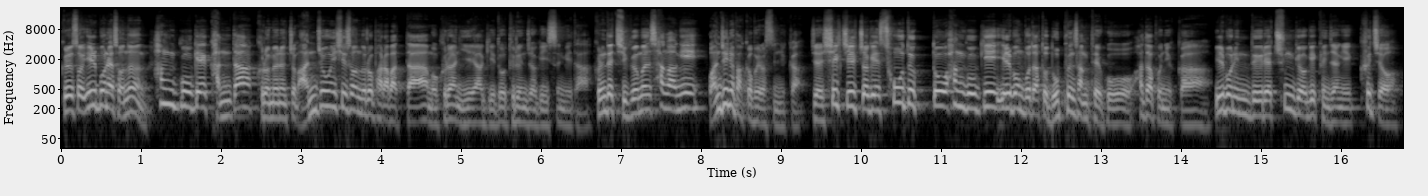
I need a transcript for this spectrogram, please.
그래서 일본에서는 한국에 간다 그러면은 좀 안 좋은 시선으로 바라봤다 뭐 그러한 이야기도 들은 적이 있습니다. 그런데 지금은 상황이 완전히 바꿔버렸으니까 이제 실질적인 소득도 한국이 일본보다 더 높은 상태고 하다 보니까 일본인들의 충격이 굉장히 크죠.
